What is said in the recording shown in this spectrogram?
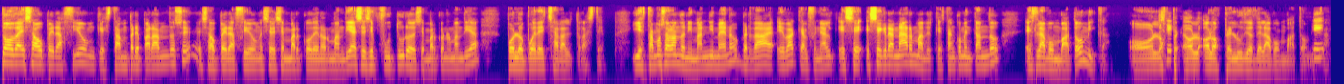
toda esa operación que están preparándose, esa operación, ese desembarco de Normandía, ese, futuro desembarco de Normandía, pues lo puede echar al traste. Y estamos hablando ni más ni menos, ¿verdad, Eva? Que al final ese, ese gran arma del que están comentando es la bomba atómica o los, o, los preludios de la bomba atómica.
